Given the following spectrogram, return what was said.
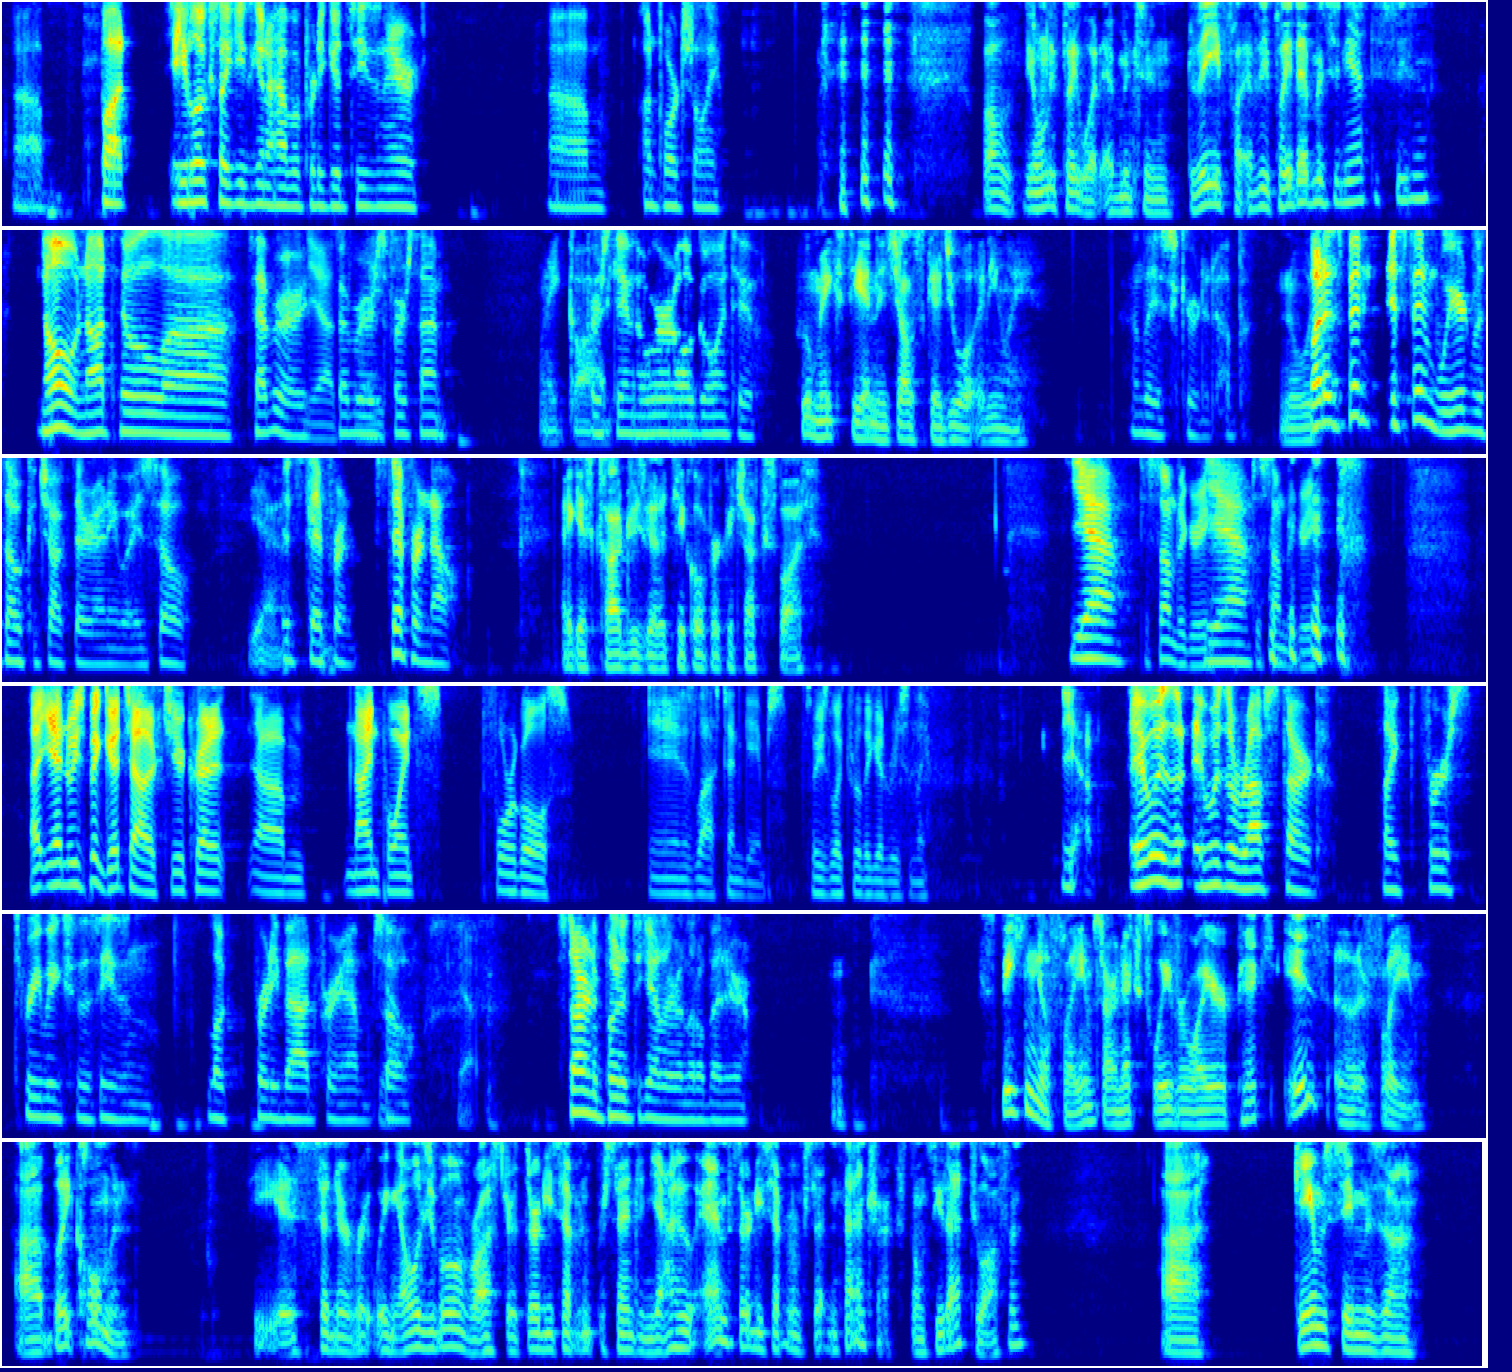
Uh, but he looks like he's going to have a pretty good season here. Um, unfortunately. well, they only play what Edmonton. Do they play, have they played Edmonton yet this season? No, not till uh, February. Yeah, February's first time. My God, first game that we're all going to. Who makes the NHL schedule anyway? And they screwed it up. No, but it's been it's been weird without Tkachuk there anyway. So yeah, it's different. It's different now. I guess Kadri's got to take over Tkachuk's spot. Yeah, to some degree. Yeah, to some degree. uh, yeah, no, he's been good, Tyler. To your credit, um, nine points, four goals in his last ten games. So he's looked really good recently. Yeah, it was it was a rough start. Like first three weeks of the season looked pretty bad for him. So yeah, yeah. starting to put it together a little bit here. Speaking of flames, our next waiver wire pick is another flame. Uh, Blake Coleman. He is center right wing eligible, roster 37% in Yahoo and 37% in Fantrax. Don't see that too often. Uh, same as uh,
